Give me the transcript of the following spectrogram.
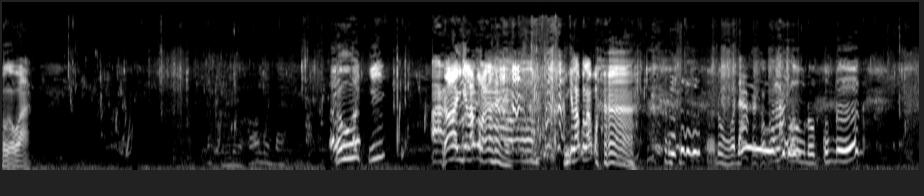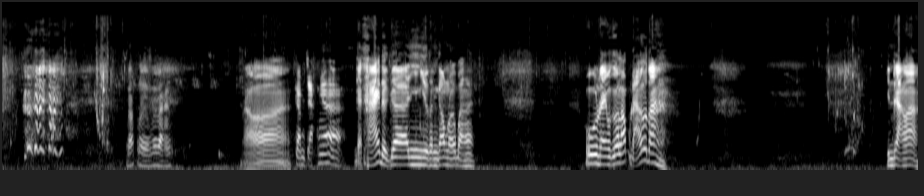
có gạo à. Ui gì? rồi cái lóc các bạn ơi cái lóc. Cái lóc đắt rồi không có lắc luôn được cũng được. Lắc rồi mấy bạn. Đó. Cầm chặt nha. Gặt hái được ờ, nhiều thành công rồi các bạn ơi. Ui này mà có lóc đỡ ta. Dính răng á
